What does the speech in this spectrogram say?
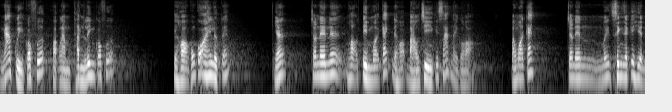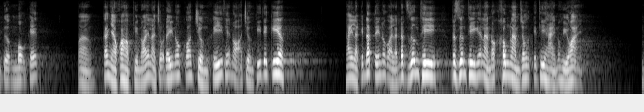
ngã quỷ có phước hoặc làm thần linh có phước thì họ cũng có ai lực đấy. Nhé cho nên ấy, họ tìm mọi cách để họ bảo trì cái xác này của họ. Bằng mọi cách cho nên mới sinh ra cái hiện tượng mộ kết. Và các nhà khoa học thì nói là chỗ đấy nó có trường khí thế nọ trường khí thế kia. Hay là cái đất đấy nó gọi là đất dưỡng thi. Đất dưỡng thi nghĩa là nó không làm cho cái thi hài nó hủy hoại. Ừ,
